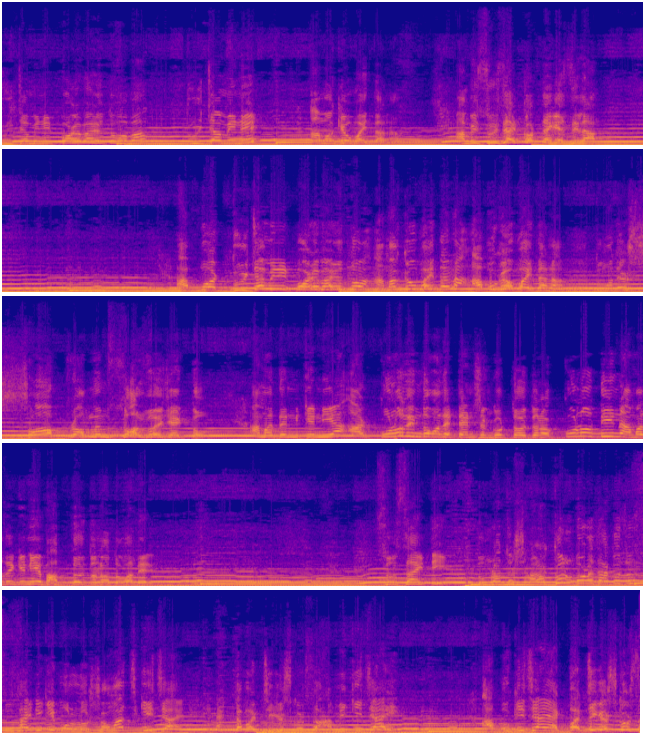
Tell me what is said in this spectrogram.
দুইটা মিনিট পরে বাইরে তো বাবা দুইটা মিনিট আমাকেও পাইতা না। আমি সুইসাইড করতে গেছিলাম। আপু আর দুইটা মিনিট পরে বাইরে তো আমাকেও পাইতা না আপুকেও পাইতা না। তোমাদের সব প্রবলেম সলভ হয়ে যেত আমাদেরকে নিয়ে আর কোনোদিন তোমাদের টেনশন করতে হতো না, কোনোদিন আমাদেরকে নিয়ে ভাবতে হতো না তোমাদের। সোসাইটি তোমরা তো সারাক্ষণ পড়ে থাকো, তো সোসাইটি কি বলল? সমাজ কি চায়? একটাবার জিজ্ঞেস করছ, আমি কি চাই? আপু কি চাই একবার জিজ্ঞেস করছ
